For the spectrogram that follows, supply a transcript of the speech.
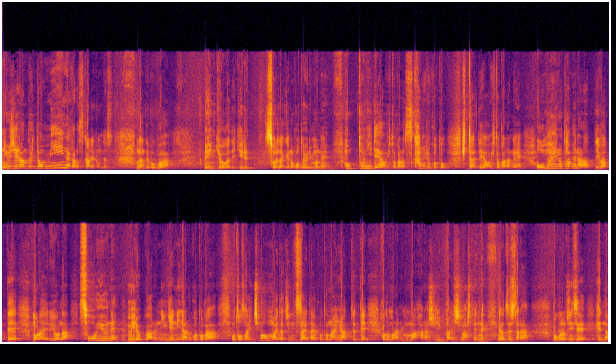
ニュージーランド行ってもみんなから好かれるんです。なんで僕は勉強ができるそれだけのことよりもね本当に出会う人から好かれること。出会う人からね「お前のためなら」って言われてもらえるようなそういうね魅力ある人間になることがお父さん一番お前たちに伝えたいことなんやって言って子供らにもまあ話いっぱいしましてね。でそしたら僕の人生変な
